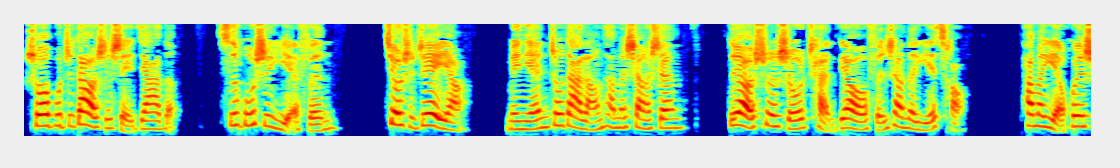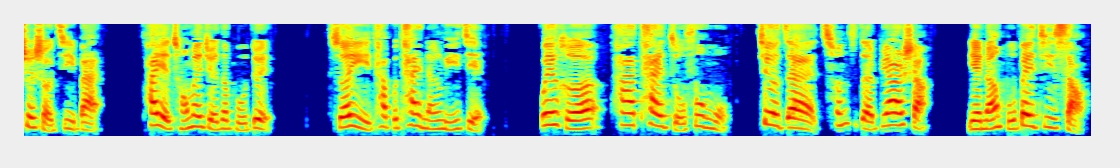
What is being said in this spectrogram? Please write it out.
说不知道是谁家的，似乎是野坟。就是这样，每年周大郎他们上山都要顺手铲掉坟上的野草，他们也会顺手祭拜。他也从没觉得不对，所以他不太能理解。为何他太祖父母就在村子的边上，也能不被祭扫？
